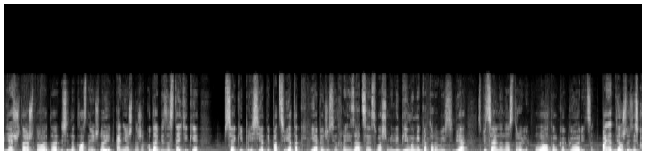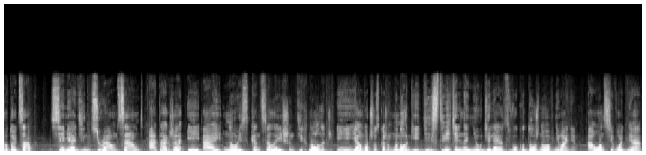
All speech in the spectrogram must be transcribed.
Я считаю, что это действительно классная вещь. Ну и, конечно же, куда без эстетики, всякие пресеты подсветок и, опять же, синхронизация с вашими любимыми, которые вы себе специально настроили. Welcome, как говорится. Понятное дело, что здесь крутой ЦАП, 7.1 Surround Sound, а также AI Noise Cancellation Technology. И я вам вот что скажу. Многие действительно не уделяют звуку должного внимания. А он сегодня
